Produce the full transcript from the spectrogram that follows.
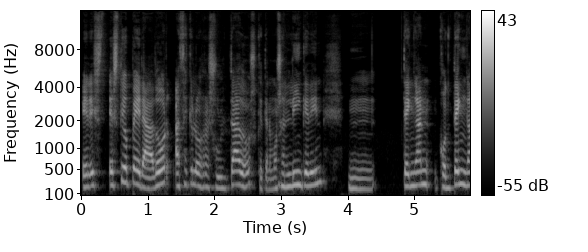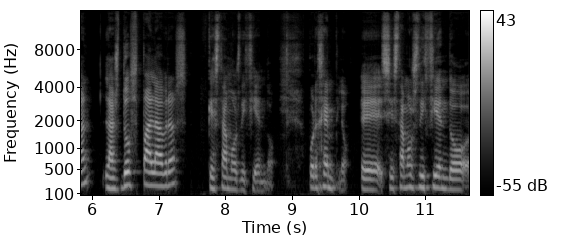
Este operador hace que los resultados que tenemos en LinkedIn mm, tengan, contengan las dos palabras que estamos diciendo. Por ejemplo, eh, si estamos diciendo,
